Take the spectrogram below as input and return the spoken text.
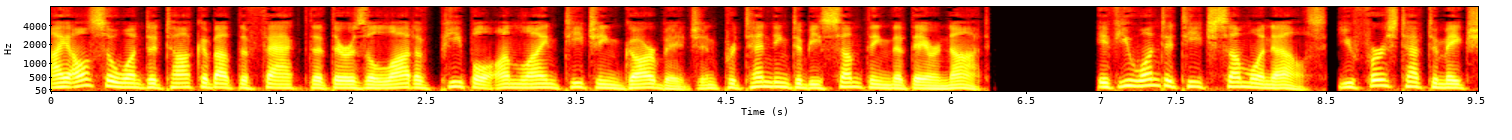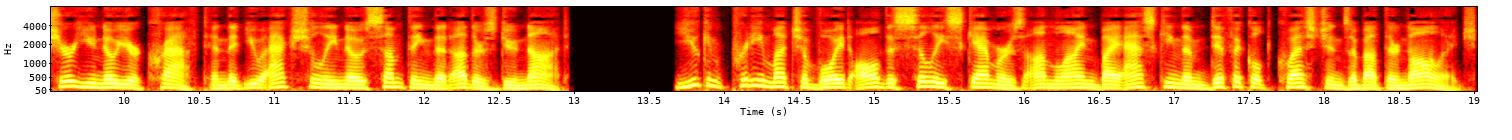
I also want to talk about the fact that there is a lot of people online teaching garbage and pretending to be something that they are not. If you want to teach someone else, you first have to make sure you know your craft and that you actually know something that others do not. You can pretty much avoid all the silly scammers online by asking them difficult questions about their knowledge.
